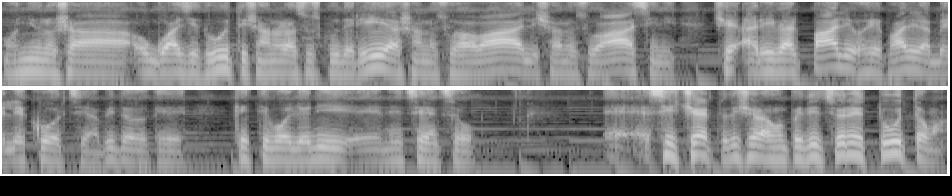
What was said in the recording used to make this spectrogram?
ognuno ha, o quasi tutti, hanno la sua scuderia, hanno i suoi cavalli, hanno i suoi asini, cioè arrivi al palio che pali la belle corse, capito? Che, che ti voglio dire, eh, nel senso, eh, sì certo dice la competizione e tutto, ma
